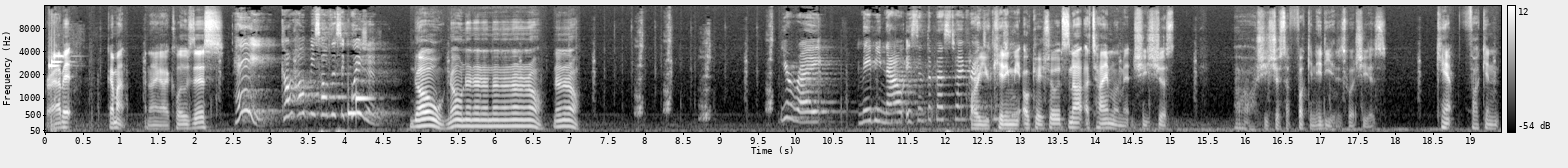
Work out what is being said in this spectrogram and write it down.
grab it. Come on. And I gotta close this. Hey, come help me solve this equation. No, no, no, no, no, no, no, no, no, no, no, no. You're right. Maybe now isn't the best time for Are you kidding me? Okay, so it's not a time limit. She's just. Oh, she's just a fucking idiot, is what she is. Can't fucking.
